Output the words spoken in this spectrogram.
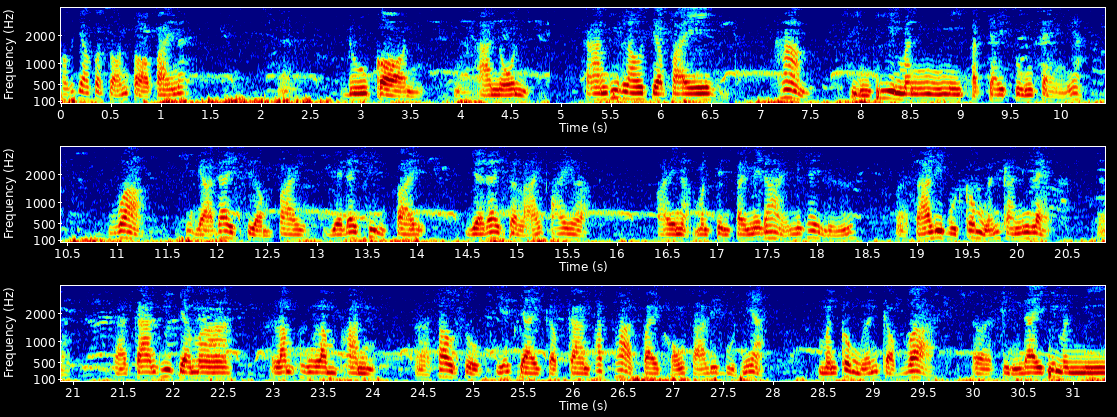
ระพุทธเจ้าก็สอนต่อไปนะ ดูก่อนอานนท์การที่เราจะไปห้ามสิ่งที่มันมีปัจจัยปรุงแต่งเนี่ยว่าอย่าได้เสื่อมไป อย่าได้สิ้นไป อย่าได้สลายไปอะไปนะ่ะ มันเป็นไปไม่ได้ ไม่ใช่หรือสารีบุตรก็เหมือนกันนี่แหละการที่จะมาลำพึงลำพันเศร้าโศกเสียใจกับการพัดพลาดไปของสารีบุตรเนี่ย มันก็เหมือนกับว่า สิ่งใดที่มันมี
